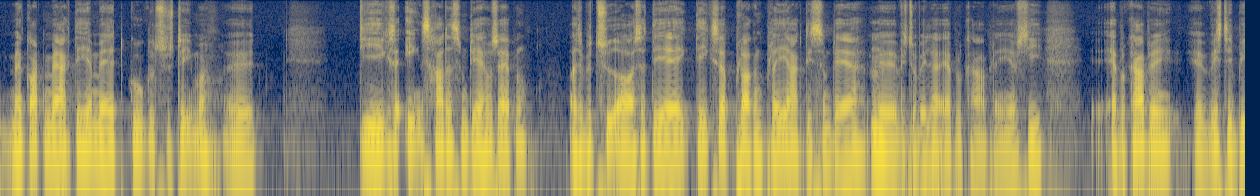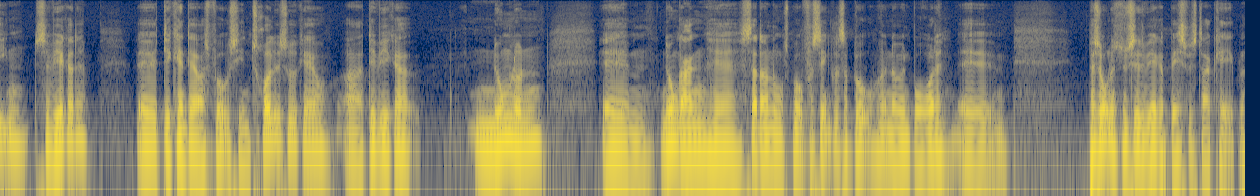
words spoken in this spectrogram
man kan godt mærke det her med, at Google-systemer, øh, de er ikke så ensrettet, som de er hos Apple. Og det betyder også, at det er ikke, det er ikke så plug-and-play-agtigt, som det er, Mm. øh, hvis du vælger Apple CarPlay. Jeg vil sige, Apple CarPlay, øh, hvis det er i bilen, så virker det. Øh, det kan da også få sin trådløs udgave, og det virker nogenlunde. Øh, nogle gange øh, så er der nogle små forsinkelser på, når man bruger det. Øh, personligt synes jeg, det virker bedst, hvis der er kabel.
